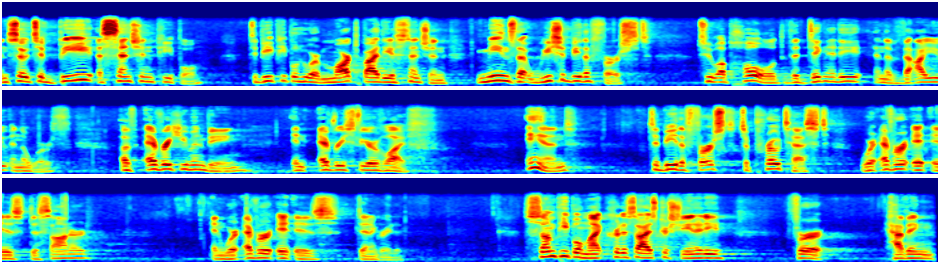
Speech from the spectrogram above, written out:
And so to be ascension people, to be people who are marked by the ascension, means that we should be the first to uphold the dignity and the value and the worth of every human being in every sphere of life. And to be the first to protest wherever it is dishonored and wherever it is denigrated. Some people might criticize Christianity for having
